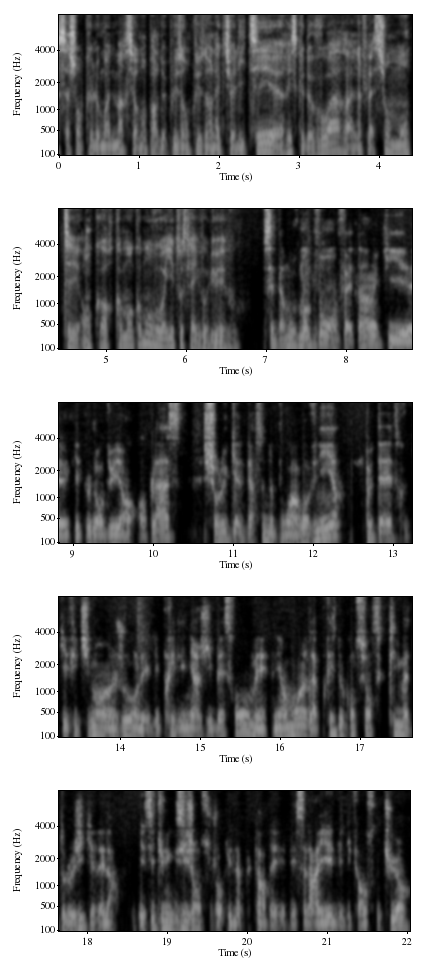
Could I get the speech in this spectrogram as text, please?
sachant que le mois de mars, et on en parle de plus en plus dans l'actualité, risque de voir l'inflation monter encore. Comment vous voyez tout cela évoluer, vous? C'est un mouvement de fond, en fait, hein, qui, qui, est aujourd'hui en, place, sur lequel personne ne pourra revenir. Peut-être qu'effectivement un jour les, prix de l'énergie baisseront, mais néanmoins la prise de conscience climatologique elle est là. Et c'est une exigence aujourd'hui de la plupart des, des, salariés des différentes structures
